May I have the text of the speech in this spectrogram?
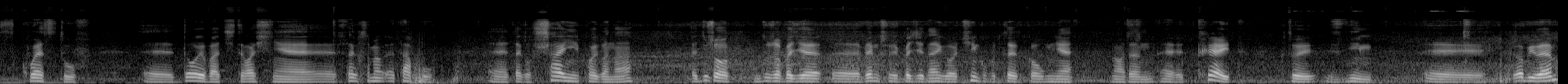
z questów e, dorywać to właśnie z tego samego etapu tego Shiny Polygona. Dużo, dużo będzie, większość będzie na jego odcinku, bo tutaj tylko u mnie no, ten trade, który z nim robiłem.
